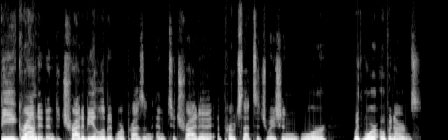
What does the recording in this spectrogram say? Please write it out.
be grounded and to try to be a little bit more present and to try to approach that situation more with more open arms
